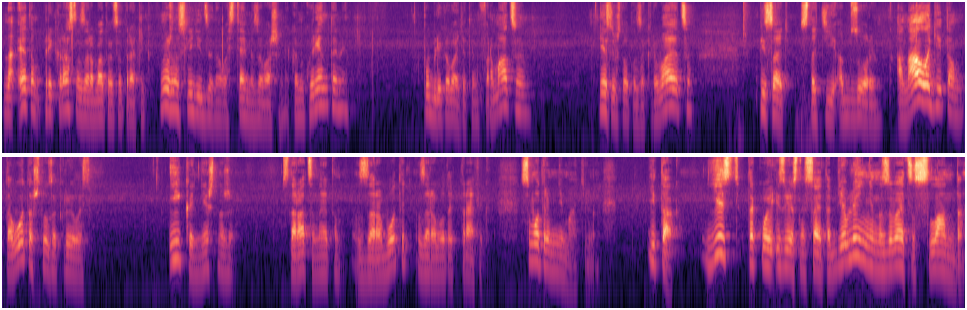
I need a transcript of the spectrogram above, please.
На этом прекрасно зарабатывается трафик. Нужно следить за новостями, за вашими конкурентами, публиковать эту информацию. Если что-то закрывается, писать статьи, обзоры, аналоги там того-то, что закрылось. И, конечно же, стараться на этом заработать, заработать трафик. Смотрим внимательно. Итак, есть такой известный сайт объявлений, называется Slanda.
